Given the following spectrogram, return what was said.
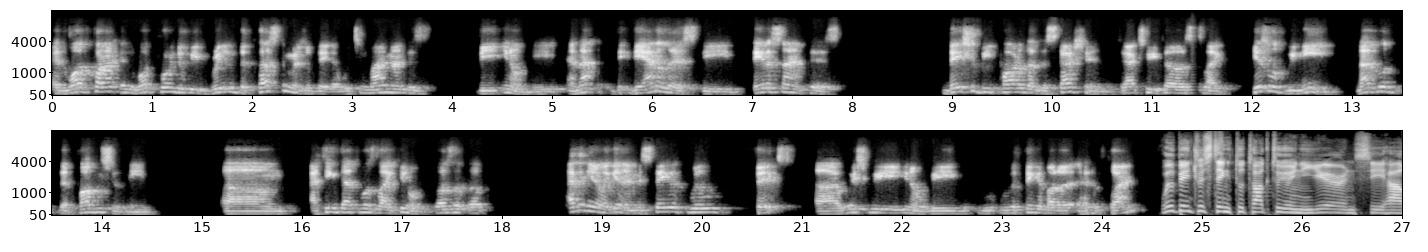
At what point, at what point do we bring the customers of data, which in my mind is the, you know, the, and the, the analyst, the data scientist, they should be part of the discussion to actually tell us like, here's what we need, not what the publishers need. Um, I think that was like, you know, was a, a I think, you know, again, a mistake that we'll fix. Uh, I wish we, you know, we, we would think about it ahead of time. Will be interesting to talk to you in a year and see how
